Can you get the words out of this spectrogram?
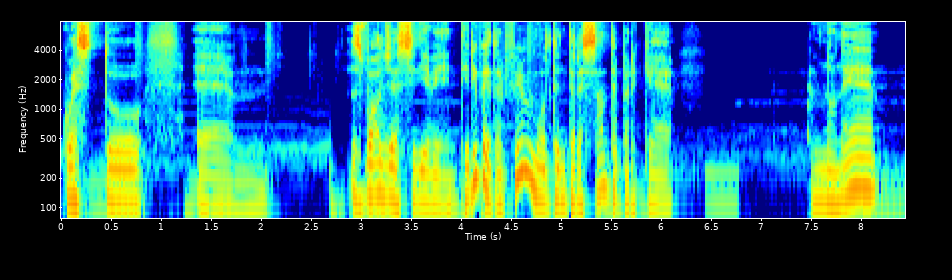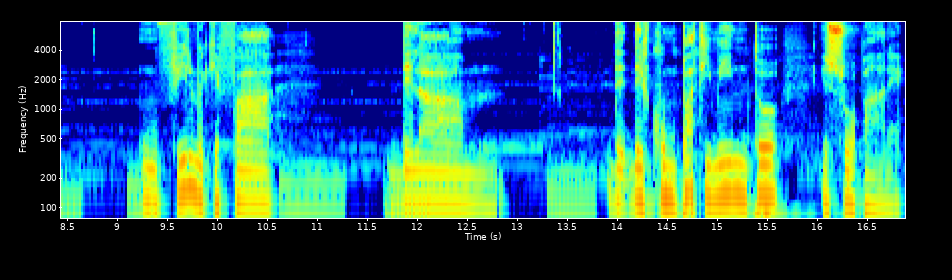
questo ehm, svolgersi di eventi. Ripeto, il film è molto interessante perché non è un film che fa della, de, del compatimento il suo pane.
